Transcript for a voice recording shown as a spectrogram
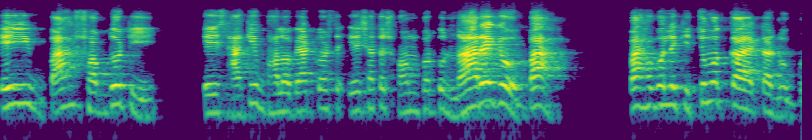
এই বাহ শব্দটি এই সাকিব ভালো ব্যাট করছে, এর সাথে সম্পর্ক না রেখেও, বাহ বাহ বলে কি চমৎকার একটা রূপ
